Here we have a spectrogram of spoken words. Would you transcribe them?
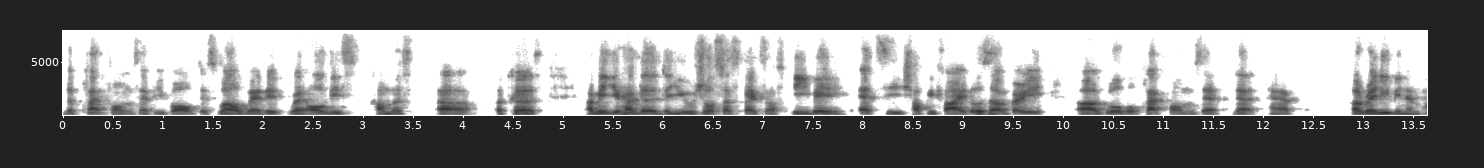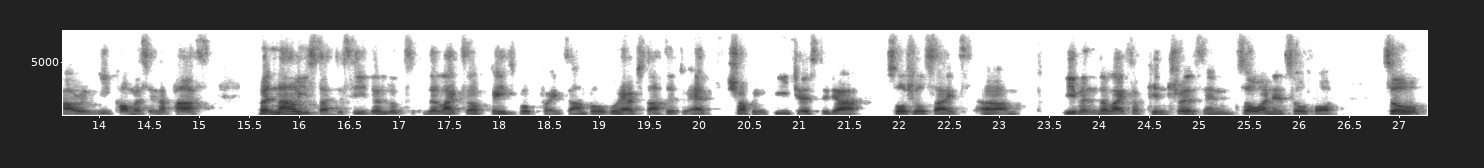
the platforms have evolved as well, where where all these commerce uh, occurs. I mean, you have the the usual suspects of eBay, Etsy, Shopify. Those are very uh, global platforms that that have already been empowering e-commerce in the past. But now you start to see the looks, the likes of Facebook, for example, who have started to add shopping features to their social sites, um, even the likes of Pinterest and so on and so forth. So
